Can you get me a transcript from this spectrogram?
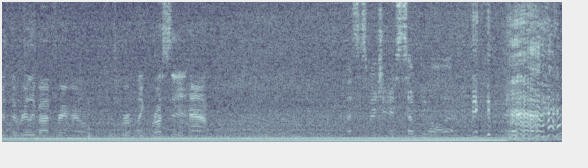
with the really bad frame rail. It's like rusted in half. That suspension just soaked it all up.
